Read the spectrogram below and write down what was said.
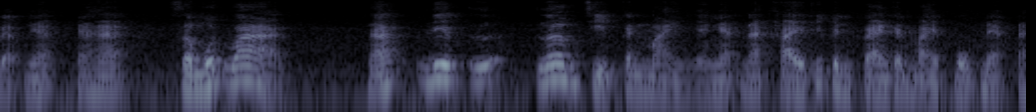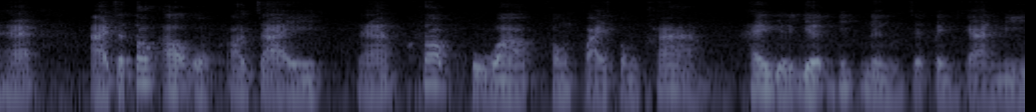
แบบเนี้ยนะฮะสมมติว่านะเรียบเริ่มจีบกันใหม่อย่างเงี้ยนะใครที่เป็นแฟนกันใหม่ปุ๊บเนี่ยนะฮะ อาจจะต้องเอาอกเอาใจนะครอบครัวของฝ่ายตรงข้าม ให้เยอะๆนิดหนึ่งจะเป็นการดี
